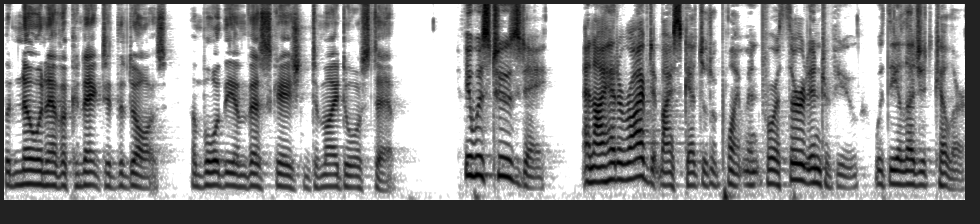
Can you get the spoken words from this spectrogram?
but no one ever connected the dots and brought the investigation to my doorstep. It was Tuesday, and I had arrived at my scheduled appointment for a third interview with the alleged killer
